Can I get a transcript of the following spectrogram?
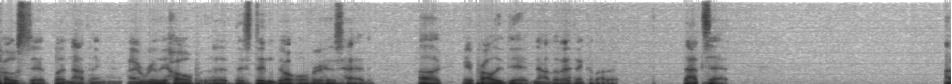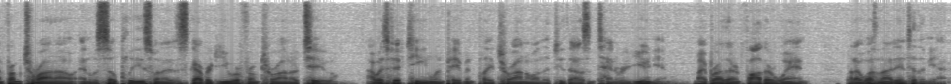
post it, but nothing. I really hope that this didn't go over his head. Ugh, it probably did, now that I think about it. That's it. I'm from Toronto and was so pleased when I discovered you were from Toronto too. I was 15 when Pavement played Toronto on the 2010 reunion. My brother and father went, but I was not into them yet.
